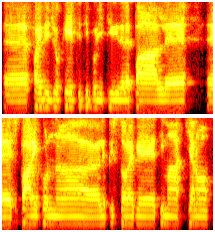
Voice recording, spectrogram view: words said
eh, fai dei giochetti tipo gli tiri delle palle, eh, spari con uh, le pistole che ti macchiano,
